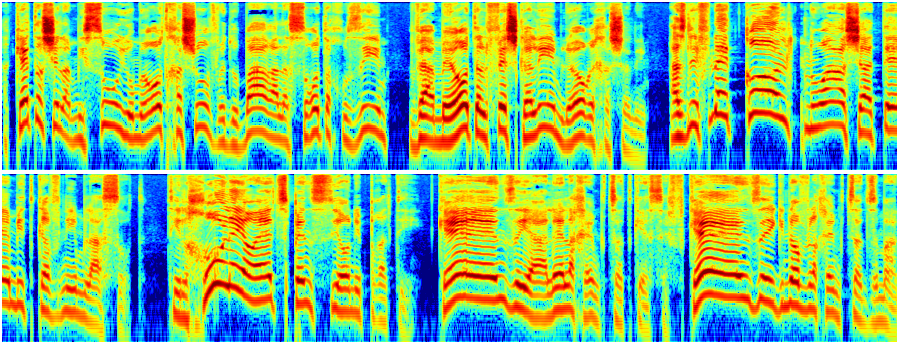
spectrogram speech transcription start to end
הקטע של המיסוי הוא מאוד חשוב, מדובר על עשרות אחוזים והמאות אלפי שקלים לאורך השנים. אז לפני כל תנועה שאתם מתכוונים לעשות, תלכו ליועץ פנסיוני פרטי. כן, זה יעלה לכם קצת כסף. כן, זה יגנוב לכם קצת זמן.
